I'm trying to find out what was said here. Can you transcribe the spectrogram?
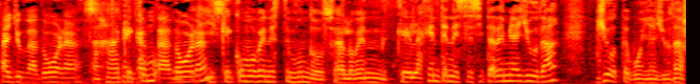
ayudadoras, encantadoras. y que cómo ven este mundo, o sea, lo ven que la gente necesita de mi ayuda, yo te voy a ayudar,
